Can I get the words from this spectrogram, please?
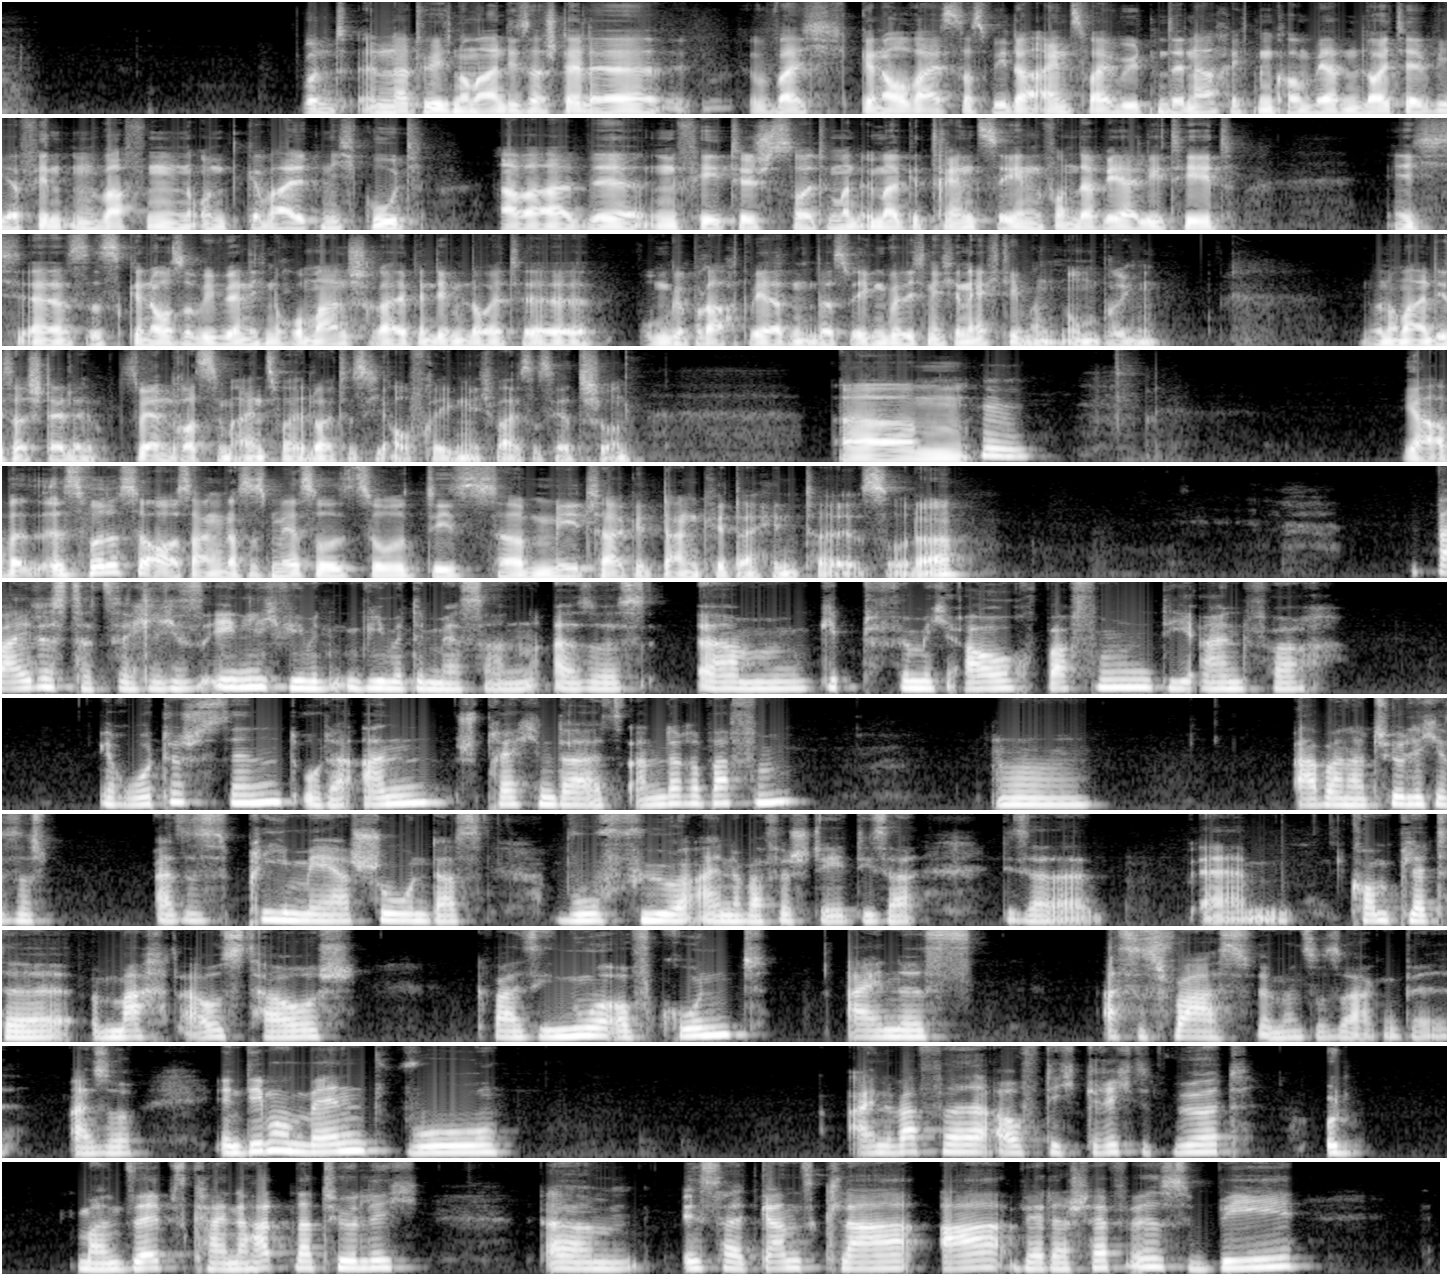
und natürlich nochmal an dieser Stelle, weil ich genau weiß, dass wieder ein, zwei wütende Nachrichten kommen werden. Leute, wir finden Waffen und Gewalt nicht gut, aber ein Fetisch sollte man immer getrennt sehen von der Realität. Ich, äh, es ist genauso wie wenn ich einen Roman schreibe, in dem Leute umgebracht werden. Deswegen will ich nicht in echt jemanden umbringen. Nur nochmal an dieser Stelle. Es werden trotzdem ein, zwei Leute sich aufregen, ich weiß es jetzt schon. Ähm, hm. Ja, aber es würdest du auch sagen, dass es mehr so, so dieser Meta-Gedanke dahinter ist, oder? Beides tatsächlich. Es ist ähnlich wie mit, wie mit den Messern. Also es ähm, gibt für mich auch Waffen, die einfach erotisch sind oder ansprechender als andere Waffen. Mhm. Aber natürlich ist es, also es ist primär schon das, wofür eine Waffe steht. Dieser, dieser ähm, komplette Machtaustausch quasi nur aufgrund eines Accessoires, wenn man so sagen will. Also in dem Moment, wo eine Waffe auf dich gerichtet wird und man selbst keine hat natürlich, ähm, ist halt ganz klar A, wer der Chef ist, B,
